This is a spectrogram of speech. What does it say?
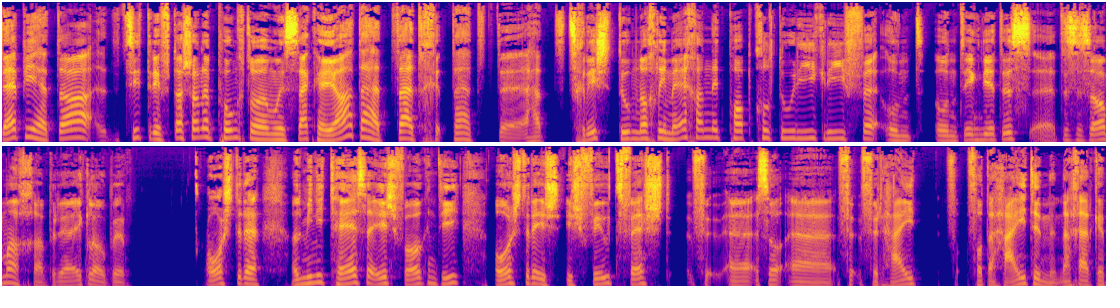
Debbie hat da, sie trifft da schon einen Punkt, wo man muss sagen, ja, da hat, da hat, da hat, da hat das Christentum noch ein bisschen mehr können in die Popkultur eingreifen und, und irgendwie das, äh, das so machen. Aber ja, ich glaube, Ostern, also meine These ist folgende, Ostern ist, ist viel zu fest, für, äh, so, äh, für, verheit, v- von den Heiden nachher äh,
